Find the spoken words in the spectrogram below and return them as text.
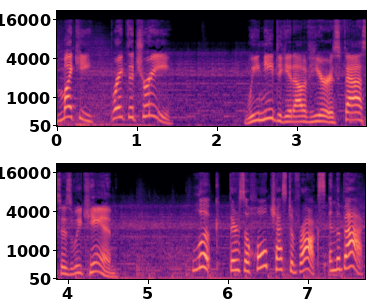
Mikey, break the tree! We need to get out of here as fast as we can. Look, there's a whole chest of rocks in the back.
